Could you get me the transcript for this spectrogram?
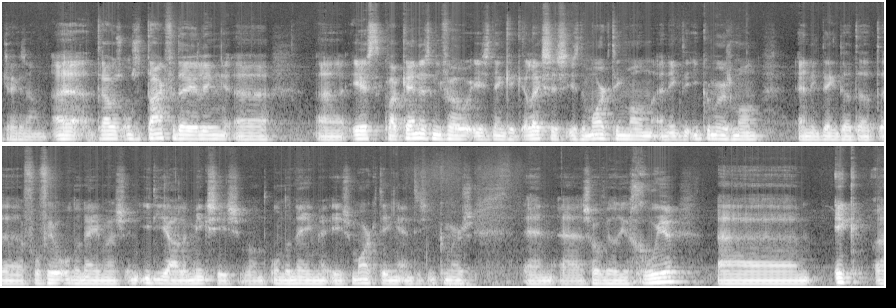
Kijk eens aan. Eh, trouwens, onze taakverdeling. eh, eh, eerst qua kennisniveau is denk ik Alexis is de marketingman en ik de e-commerce man. En ik denk dat dat eh, voor veel ondernemers een ideale mix is. Want ondernemen is marketing en het is e-commerce. En eh, zo wil je groeien. Ehm, ik eh,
